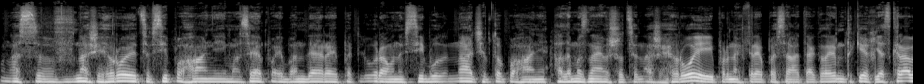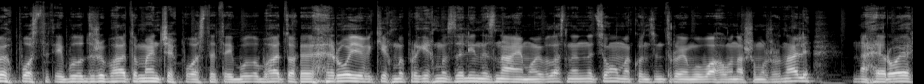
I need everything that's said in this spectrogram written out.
У нас в наші герої це всі погані, і Мазепа, і Бандера, і Петлюра. Вони всі були, начебто, погані. Але ми знаємо, що це наші герої, і про них треба писати. А крім таких яскравих постатей, було дуже багато менших постатей, було багато е, героїв, яких ми про яких ми взагалі не знаємо. І власне на цьому ми концентруємо увагу в нашому журналі на героях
